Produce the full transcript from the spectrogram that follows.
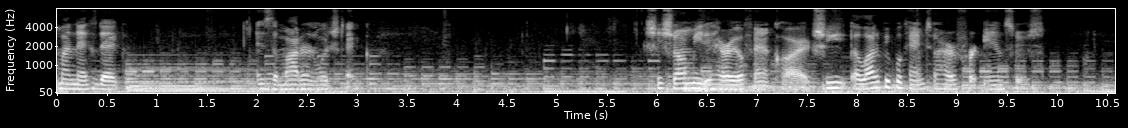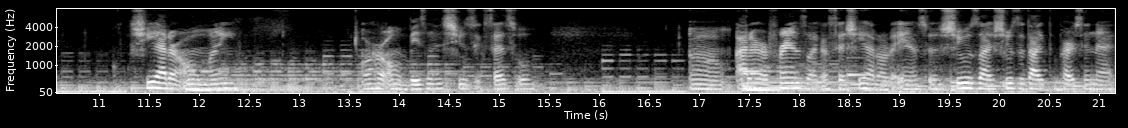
My next deck is the Modern Witch deck. She's showing me the Hierophant card. She a lot of people came to her for answers. She had her own money or her own business. She was successful um, out of her friends, like I said, she had all the answers. She was like, she was like the person that,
